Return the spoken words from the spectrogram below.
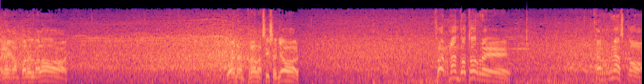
Bregan por el balón. Buena entrada, sí, señor. Fernando Torres. Carrasco.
